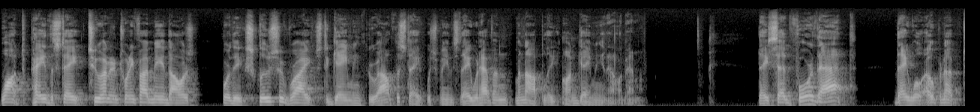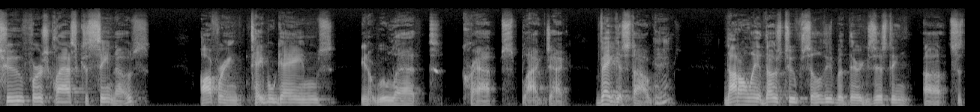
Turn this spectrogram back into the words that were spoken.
want to pay the state $225 million for the exclusive rights to gaming throughout the state, which means they would have a monopoly on gaming in Alabama. They said for that, they will open up two first class casinos offering table games, you know, roulette, craps, blackjack, Vegas style games. Not only at those two facilities, but their existing uh, s-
